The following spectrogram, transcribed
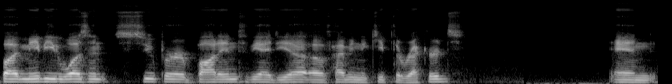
But maybe he wasn't super bought into the idea of having to keep the records and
